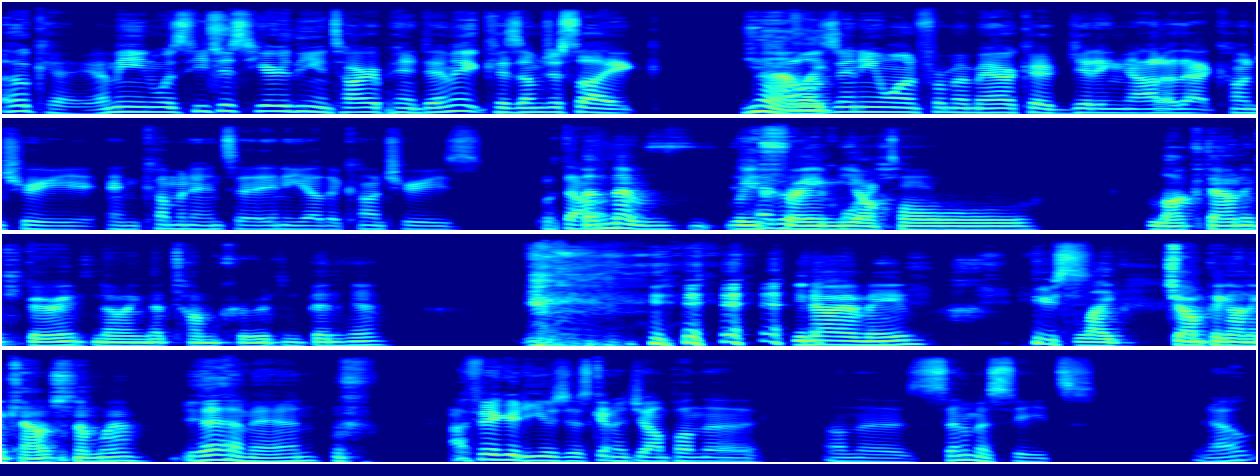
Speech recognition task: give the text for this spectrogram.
Okay. I mean, was he just here the entire pandemic? Because I'm just like, Yeah, how like is anyone from America getting out of that country and coming into any other countries without doesn't that reframe your whole lockdown experience, knowing that Tom Cruise has been here? You know what I mean? He was- Like jumping on a couch somewhere. Yeah, man. I figured he was just gonna jump on the on the cinema seats. You know,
